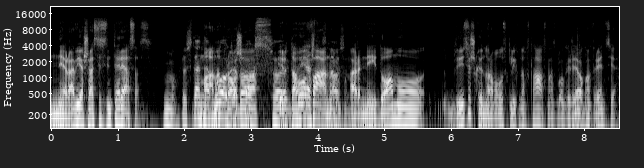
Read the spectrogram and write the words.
nėra viešasis interesas. Nu. Plus ten Man nebuvo atrodo, kažkoks, ir tavo griežtas fanam, klausimas. ar neįdomu, visiškai normalus kliknos klausimas, buvo girdėjau konferenciją.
